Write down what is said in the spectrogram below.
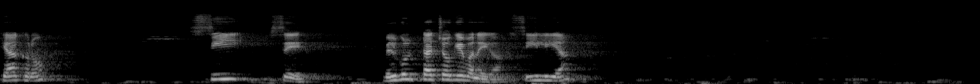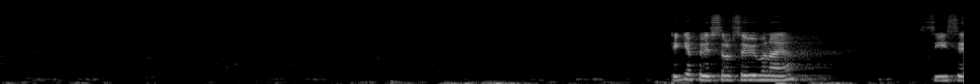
क्या करो? सी से, बिल्कुल टच होके बनेगा। सी लिया। ठीक है, फिर इस तरफ़ से भी बनाया। सी से।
